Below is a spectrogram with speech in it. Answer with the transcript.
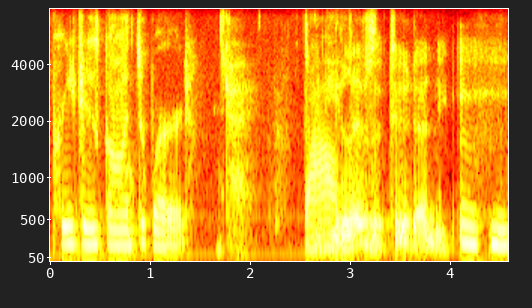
preaches God's word. Okay. And Wow. he lives it too, doesn't he? hmm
